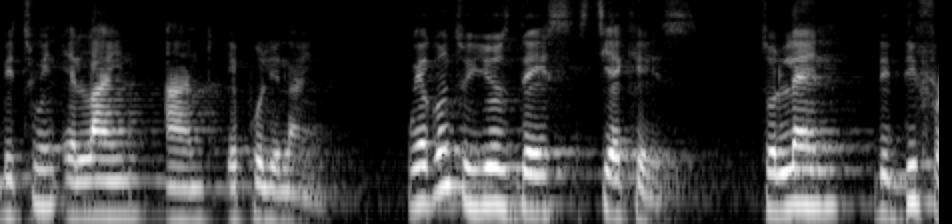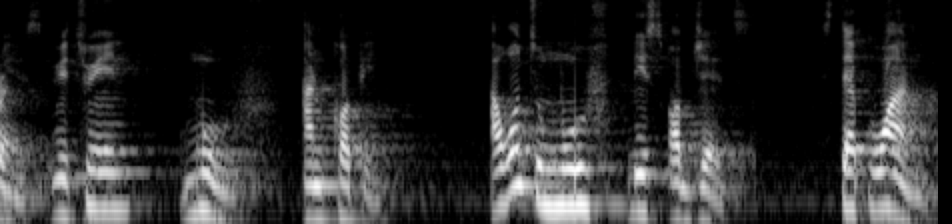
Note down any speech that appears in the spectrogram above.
between a line and a polyline. We are going to use this staircase to learn the difference between move and copy. I want to move this object. Step 1.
